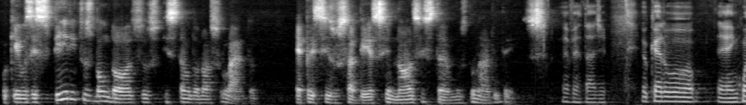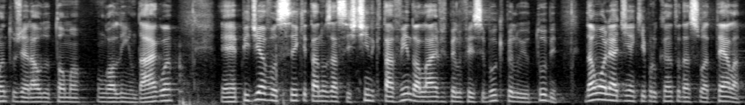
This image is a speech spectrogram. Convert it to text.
porque os espíritos bondosos estão do nosso lado. É preciso saber se nós estamos do lado deles. É verdade. Eu quero, é, enquanto o Geraldo toma um golinho d'água, é, pedir a você que está nos assistindo, que está vendo a live pelo Facebook, pelo YouTube, dá uma olhadinha aqui para o canto da sua tela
